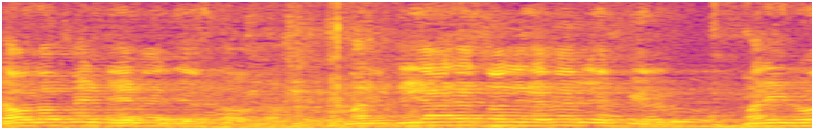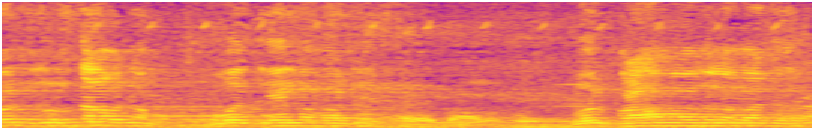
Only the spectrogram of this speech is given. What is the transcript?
డెవలప్మెంట్ ఏమేమి చేస్తూ ఉన్నాం మరి టీఆర్ఎస్ వాళ్ళు ఏమేమి చెప్పారు మరి ఈరోజు చూస్తూ ఉన్నాం వాళ్ళు జైల్లో పడ్డారు. వాళ్ళు ఫామ్ పడ్డారు.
